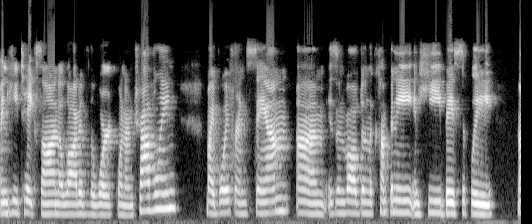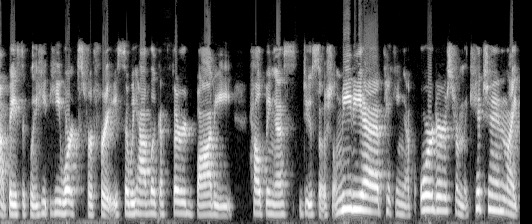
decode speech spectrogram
and he takes on a lot of the work when I'm traveling. My boyfriend Sam um, is involved in the company, and he basically, not basically, he, he works for free. So we have like a third body helping us do social media, picking up orders from the kitchen. Like,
